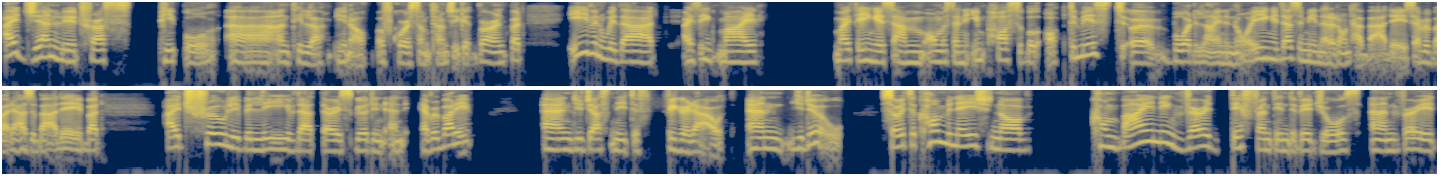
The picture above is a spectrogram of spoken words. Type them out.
I generally trust people uh, until, uh, you know, of course, sometimes you get burned. But even with that, I think my my thing is I'm almost an impossible optimist, uh, borderline annoying. It doesn't mean that I don't have bad days. Everybody has a bad day, but I truly believe that there is good in, in everybody, and you just need to figure it out, and you do. So it's a combination of combining very different individuals and very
